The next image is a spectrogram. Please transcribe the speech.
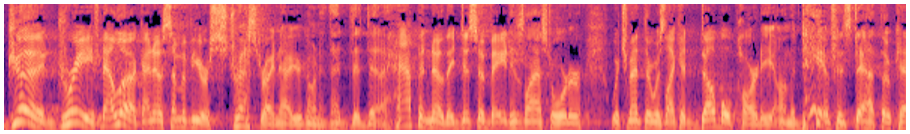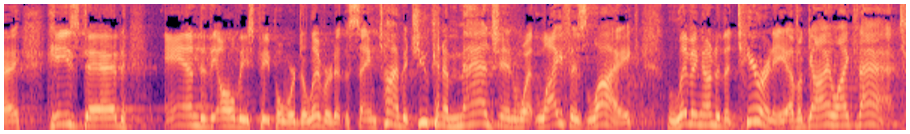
Good grief. Now, look, I know some of you are stressed right now. You're going, that, did that happen? No, they disobeyed his last order, which meant there was like a double party on the day of his death, okay? He's dead, and the, all these people were delivered at the same time. But you can imagine what life is like living under the tyranny of a guy like that.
